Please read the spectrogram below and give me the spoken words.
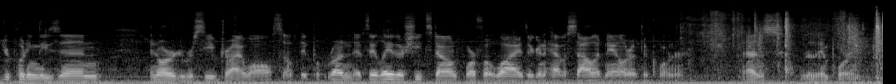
you're putting these in in order to receive drywall. So if they put run if they lay their sheets down four foot wide they're going to have a solid nailer at the corner. That is really important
